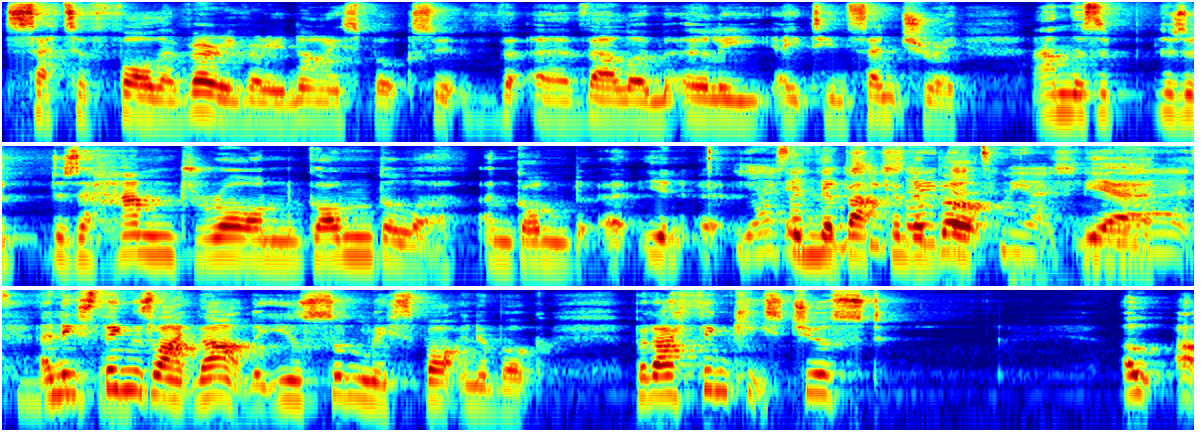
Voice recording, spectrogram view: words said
set of four. They're very, very nice books, uh, vellum, early 18th century. And there's a there's a there's a hand drawn gondola and gond uh, you know, uh, Yes, I in the think back of the book. to me, actually. Yeah, Yeah, it's and it's things like that that you'll suddenly spot in a book. But I think it's just uh, uh,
